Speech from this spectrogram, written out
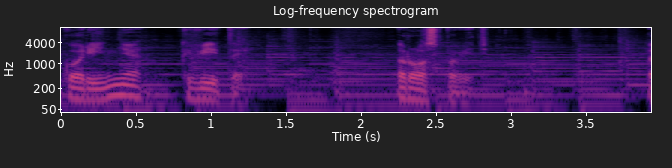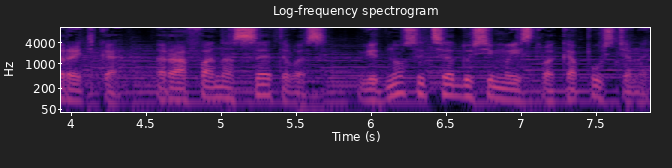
коріння, квіти. Розповідь. Редька Рафана сетевес відноситься до сімейства капустяних.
